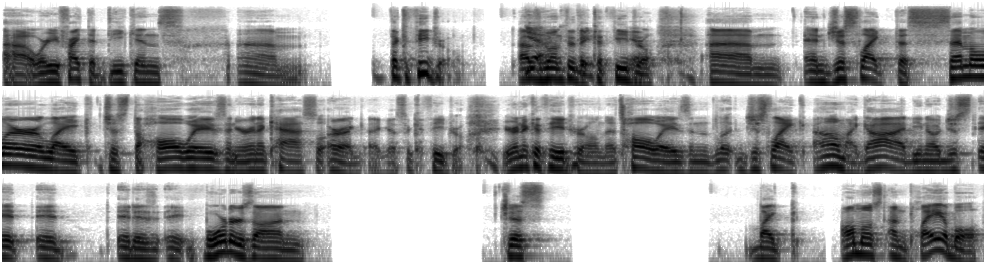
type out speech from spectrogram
uh, where you fight the deacons, um, the cathedral. I was Yeah, going through the cathedral, cathedral, um, and just like the similar, like just the hallways, and you're in a castle, or I, I guess a cathedral. You're in a cathedral, and it's hallways, and just like, oh my god, you know, just it, it, it is, it borders on just like almost unplayable.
